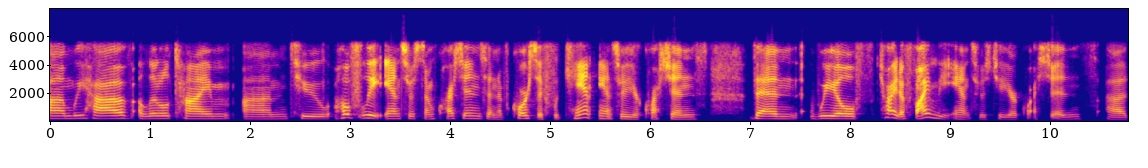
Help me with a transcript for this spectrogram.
Um, we have a little time um, to hopefully answer some questions. And of course, if we can't answer your questions, then we'll try to find the answers to your questions uh,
